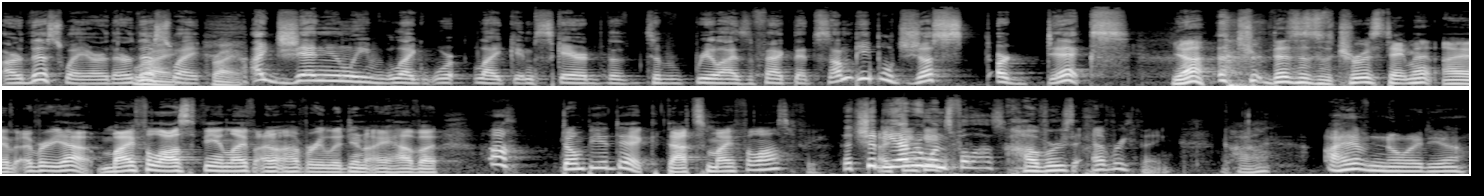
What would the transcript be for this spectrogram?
are this way or they're this Right, way. right. I genuinely like wor- like am scared the, to realize the fact that some people just are dicks. Yeah, tr- this is the truest statement I have ever. Yeah, my philosophy in life. I don't have a religion. I have a. Oh, don't be a dick. That's my philosophy. That should I be think everyone's it philosophy. Covers everything. Kyle, I have no idea.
